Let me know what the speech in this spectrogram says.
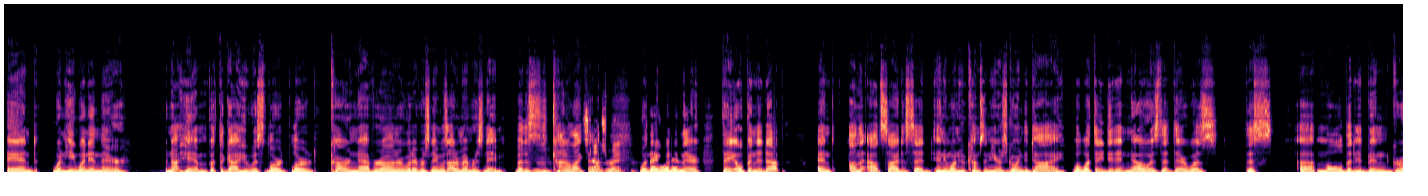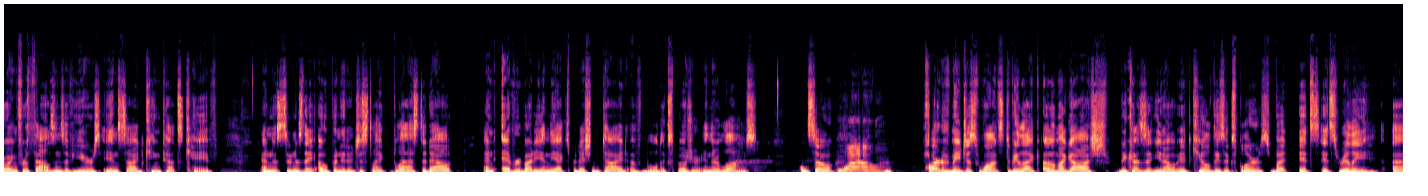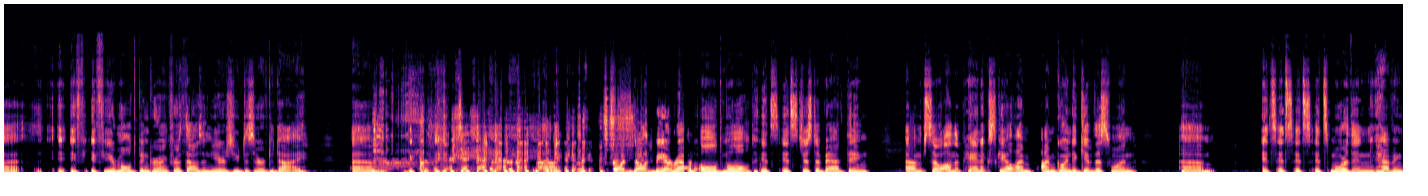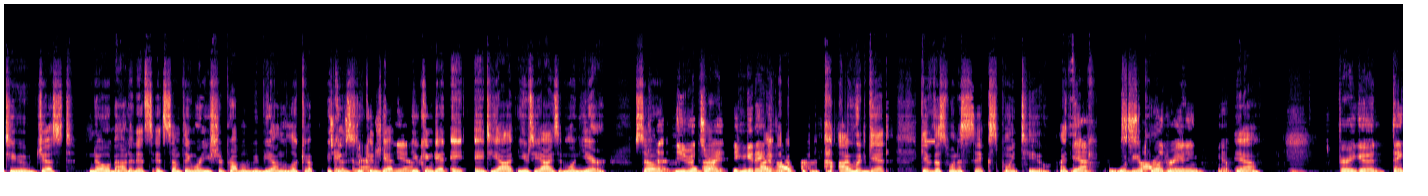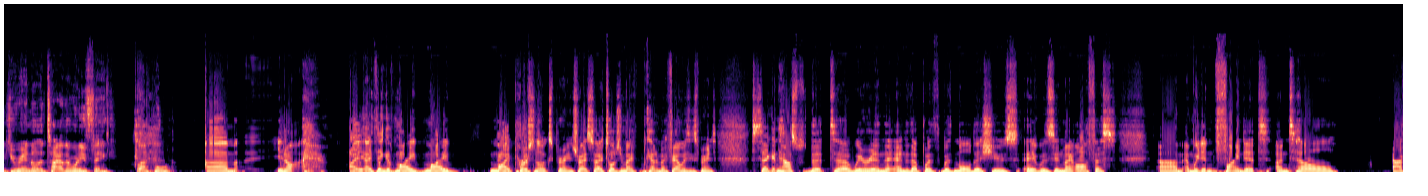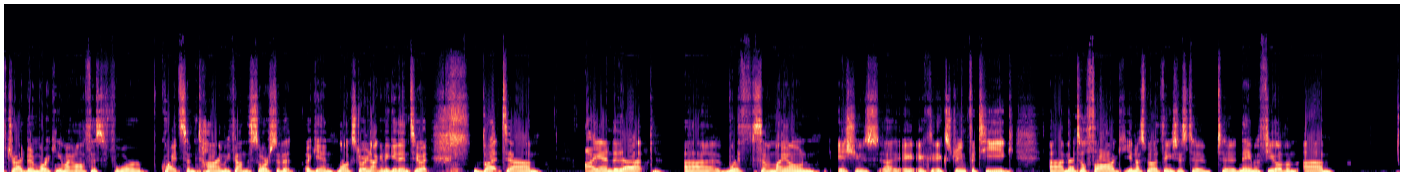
And when he went in there, not him, but the guy who was Lord Lord Carnarvon or whatever his name was. I don't remember his name, but it's mm-hmm. kind of like Sounds that. right. When they went in there, they opened it up and on the outside it said anyone who comes in here is going to die. Well, what they didn't know is that there was this uh, mold that had been growing for thousands of years inside King Tut's cave. And as soon as they opened it, it just like blasted out, and everybody in the expedition died of mold exposure in their lungs. And so, wow. part of me just wants to be like, oh my gosh, because it, you know it killed these explorers. But it's it's really uh, if if your mold's been growing for a thousand years, you deserve to die. Um, because don't don't be around old mold. It's it's just a bad thing. Um, so on the panic scale, I'm I'm going to give this one. Um, it's it's it's it's more than having to just know about it. It's it's something where you should probably be on the lookup because you can get yeah. you can get eight ATI UTIs in one year. So that's um, right. You can get eight. I, I, I, would get give this one a six point two. I think yeah. would be Solid appropriate. Rating. Yep. Yeah. Very good. Thank you, Randall. Tyler, what do you think? Black mold. Um, you know, I, I think of my my my personal experience, right? So I told you my kind of my family's experience. Second house that uh, we were in that ended up with with mold issues. It was in my office, um, and we didn't find it until after I'd been working in my office for quite some time. We found the source of it. Again, long story, not going to get into it, but um, I ended up uh, with some of my own issues, uh, extreme fatigue, uh, mental fog, you know, some other things, just to to name a few of them. Um,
